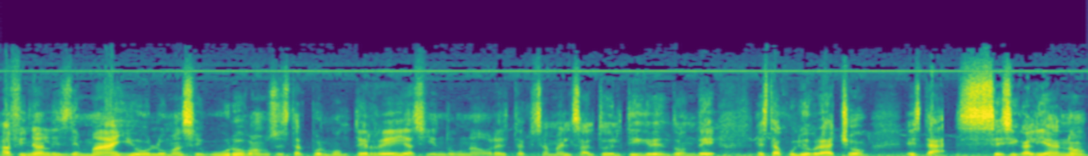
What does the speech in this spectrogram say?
a finales de mayo, lo más seguro. Vamos a estar por Monterrey haciendo una obra de teatro que se llama El Salto del Tigre, en donde está Julio Bracho, está Ceci Galeano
